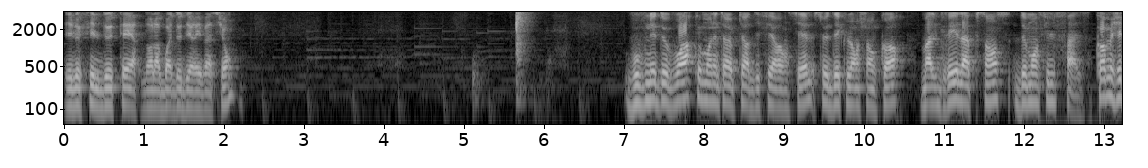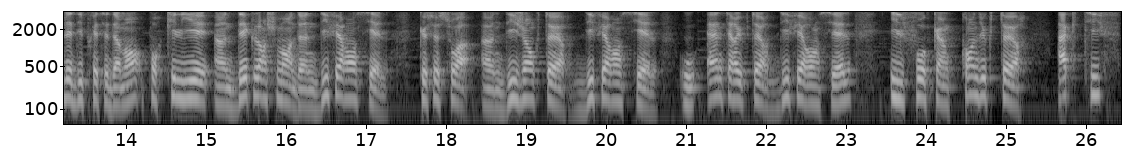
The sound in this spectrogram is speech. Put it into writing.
et le fil de terre dans la boîte de dérivation. Vous venez de voir que mon interrupteur différentiel se déclenche encore malgré l'absence de mon fil phase. Comme je l'ai dit précédemment, pour qu'il y ait un déclenchement d'un différentiel, que ce soit un disjoncteur différentiel ou interrupteur différentiel, il faut qu'un conducteur actif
